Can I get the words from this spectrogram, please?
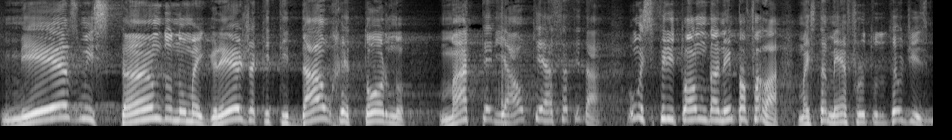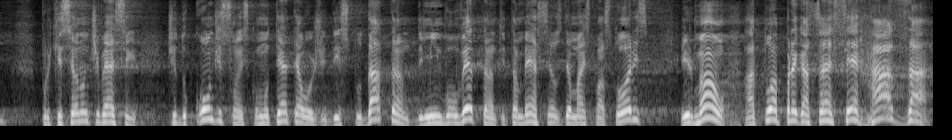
mesmo estando numa igreja que te dá o retorno material que essa te dá. Uma espiritual não dá nem para falar, mas também é fruto do teu dízimo. Porque se eu não tivesse tido condições, como tem até hoje, de estudar tanto, de me envolver tanto e também assim os demais pastores, irmão, a tua pregação é ser rasa.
